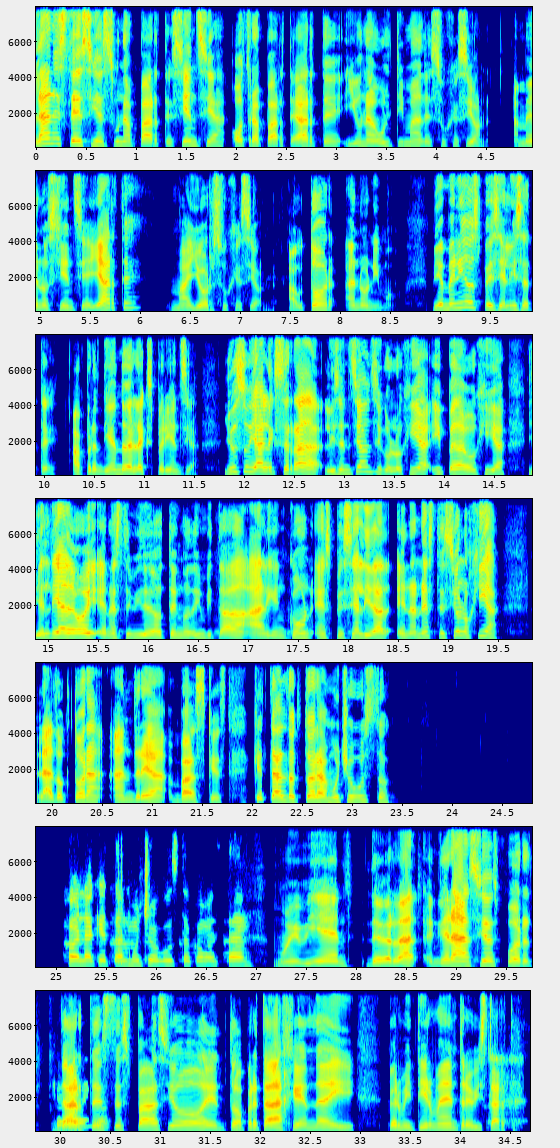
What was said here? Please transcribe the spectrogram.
La anestesia es una parte ciencia, otra parte arte y una última de sujeción. A menos ciencia y arte, mayor sujeción. Autor anónimo. Bienvenido a Especialízate, aprendiendo de la experiencia. Yo soy Alex Cerrada, licenciado en Psicología y Pedagogía, y el día de hoy en este video tengo de invitada a alguien con especialidad en anestesiología, la doctora Andrea Vázquez. ¿Qué tal, doctora? Mucho gusto. Hola, ¿qué tal? Mucho gusto, ¿cómo están? Muy bien, de verdad, gracias por darte este espacio en tu apretada agenda y permitirme entrevistarte.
